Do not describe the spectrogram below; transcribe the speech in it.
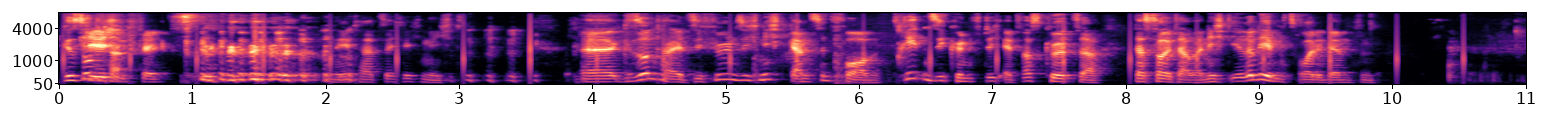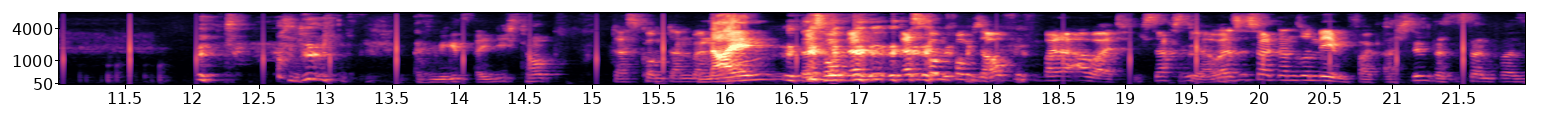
Gesundheit. Kirchenfacts. Nee, tatsächlich nicht. Äh, Gesundheit. Sie fühlen sich nicht ganz in Form. Treten Sie künftig etwas kürzer. Das sollte aber nicht Ihre Lebensfreude dämpfen. Also mir geht's eigentlich top. Das kommt dann beim Nein! Das, kommt- das, das kommt vom Saufen bei der Arbeit. Ich sag's dir. Aber das ist halt dann so ein Nebenfakt. Ach stimmt, das ist dann quasi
